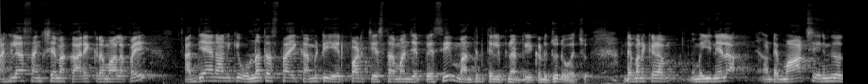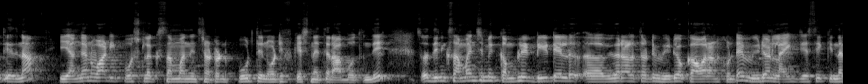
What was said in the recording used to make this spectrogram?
మహిళా సంక్షేమ కార్యక్రమాలపై అధ్యయనానికి ఉన్నత స్థాయి కమిటీ ఏర్పాటు చేస్తామని చెప్పేసి మంత్రి తెలిపినట్టు ఇక్కడ చూడవచ్చు. అంటే మనకి ఇక్కడ ఈ నెల అంటే మార్చి ఎనిమిదో తేదీన ఈ అంగన్వాడీ పోస్టులకు సంబంధించినటువంటి పూర్తి నోటిఫికేషన్ అయితే రాబోతుంది. సో దీనికి సంబంధించి మీకు కంప్లీట్ డీటెయిల్డ్ వివరాలతోటి వీడియో కావాలనుకుంటే వీడియోని లైక్ చేసి కింద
